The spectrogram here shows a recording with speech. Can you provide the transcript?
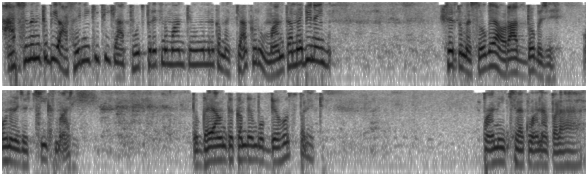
आपसे मैंने कभी आशा ही नहीं की थी कि आप भूत प्रेत में मानते होंगे। मैंने कहा, मैं क्या करूँ? मानता मैं भी नहीं हूँ। फिर तो मैं सो गया और रात दो बजे उन्होंने जो चीख मारी। तो गया उनके कमरे में, वो बेहोश पड़े थे। पानी छिड़कवाना पड़ा,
